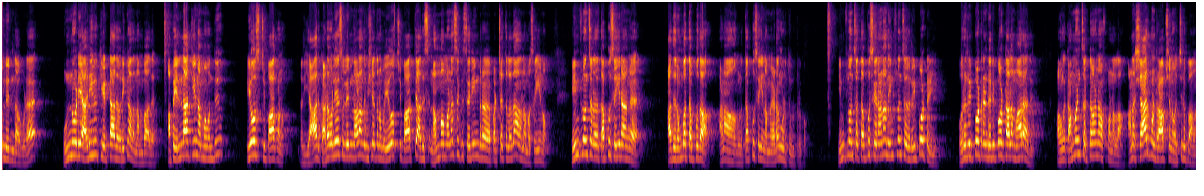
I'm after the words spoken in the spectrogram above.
சொல்லியிருந்தா கூட உன்னுடைய அறிவுக்கு எட்டாத வரைக்கும் அதை நம்பாத. அப்போ எல்லாத்தையும் நம்ம வந்து யோசித்து பார்க்கணும். அது யார் கடவுளே சொல்லியிருந்தாலும் அந்த விஷயத்தை நம்ம யோசிச்சு பார்த்து அது நம்ம மனசுக்கு சரின்ற பட்சத்தில் தான் அதை நம்ம செய்யணும். இன்ஃப்ளூன்சர் அதை தப்பு செய்கிறாங்க அது ரொம்ப தப்பு தான். ஆனால் அவங்களை தப்பு செய்ய நம்ம இடம் கொடுத்துக்கிட்டு இருக்கோம். இன்ஃப்ளூன்சர் தப்பு செய்கிறாங்கன்னா அந்த இன்ஃப்ளூன்சர் ரிப்போர்ட் எழுதி ஒரு ரிப்போர்ட் ரெண்டு ரிப்போர்ட்டால மாறாது. அவங்க கமெண்ட்ஸை டேர்ன் ஆஃப் பண்ணலாம். ஆனால் ஷேர் பண்ணுற ஆப்ஷனை வச்சிருப்பாங்க.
